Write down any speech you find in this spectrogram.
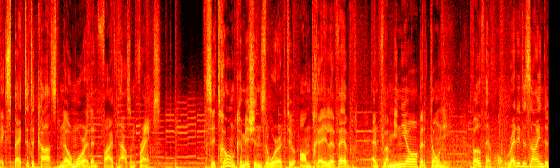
expected to cost no more than 5,000 francs. Citroën commissions the work to André Lefebvre and Flaminio Bertoni. Both have already designed the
